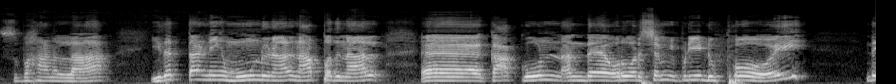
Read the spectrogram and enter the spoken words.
சுபஹானல்லா இதைத்தான் நீங்க மூன்று நாள் நாற்பது நாள் காக்கூன் அந்த ஒரு வருஷம் இப்படி போய் இந்த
